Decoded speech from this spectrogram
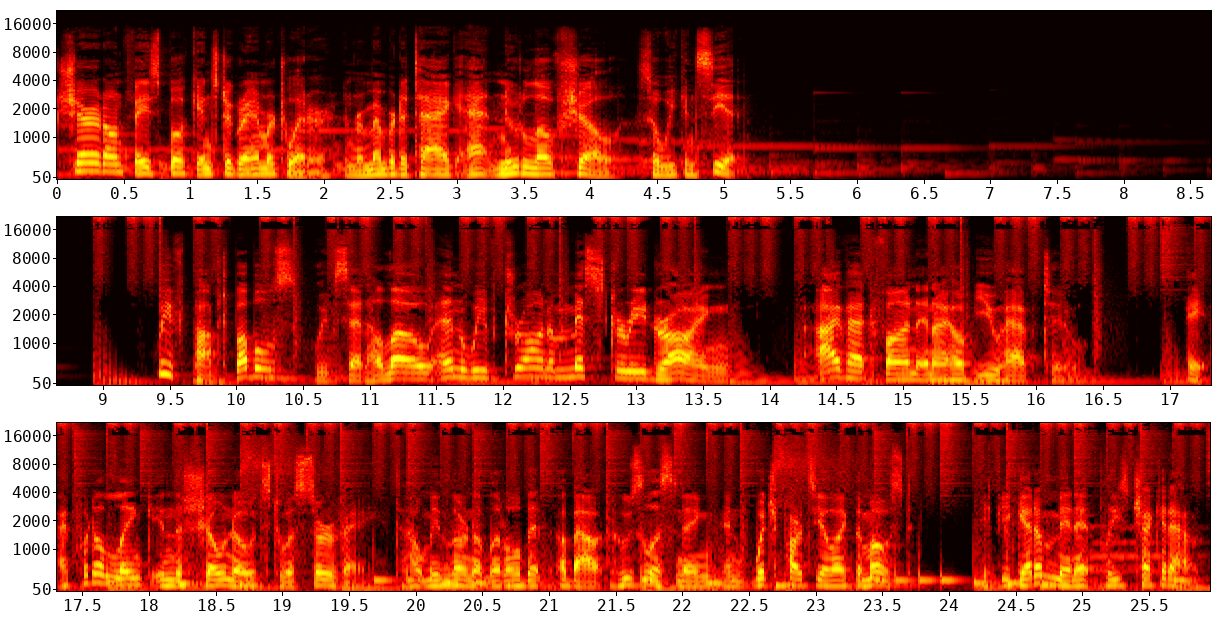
Share it on Facebook, Instagram, or Twitter, and remember to tag at Noodleloaf Show so we can see it. We've popped bubbles, we've said hello, and we've drawn a mystery drawing. I've had fun, and I hope you have too. Hey, I put a link in the show notes to a survey to help me learn a little bit about who's listening and which parts you like the most. If you get a minute, please check it out.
